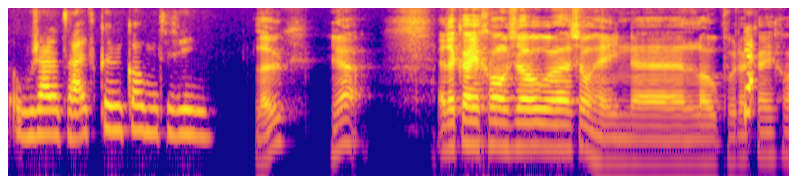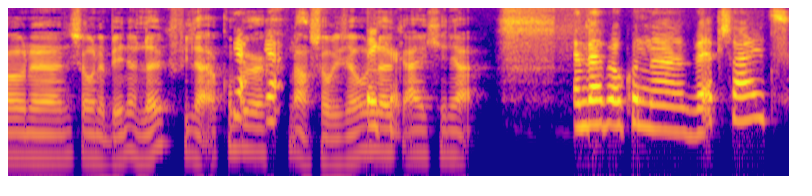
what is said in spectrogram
hoe zou dat eruit kunnen komen te zien. Leuk, ja. En dan kan je gewoon zo, eh, zo heen eh, lopen. Dan Ja. kan je gewoon eh, zo naar binnen. Leuk, Villa Elkenburg. ja, Nou, sowieso een zeker. leuk uitje, ja. En we hebben ook een eh, website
